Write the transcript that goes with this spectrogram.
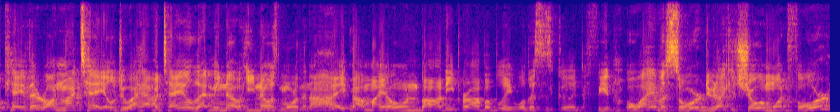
okay, they're on my tail. Do I have a tail? Let me know. He knows more than I about my own body body, probably. Well, this is good. I feel oh, I have a sword, dude. I could show him what for.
